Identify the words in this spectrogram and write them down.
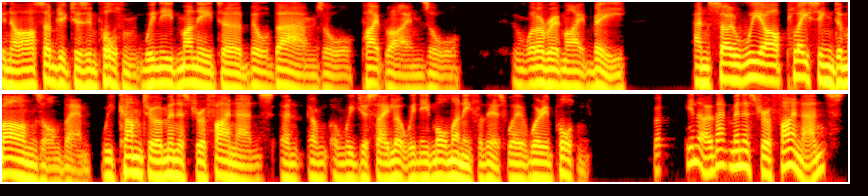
you know, our subject is important. We need money to build dams or pipelines or whatever it might be. And so we are placing demands on them. We come to a minister of finance and, and, we just say, look, we need more money for this. We're, we're important. But, you know, that minister of finance,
